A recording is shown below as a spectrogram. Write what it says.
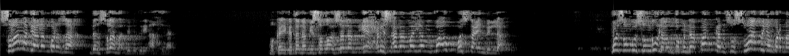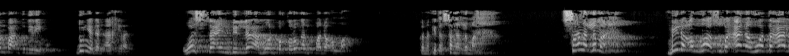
selamat di alam barzakh dan selamat di negeri akhirat. Makanya kata Nabi sallallahu alaihi wasallam, "Ihris ala ma wasta'in billah." Bersungguh-sungguhlah untuk mendapatkan sesuatu yang bermanfaat untuk dirimu. Dunia dan akhirat. Wasta'in billah, mohon pertolongan kepada Allah. Karena kita sangat lemah. Sangat lemah. Bila Allah Subhanahu wa taala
